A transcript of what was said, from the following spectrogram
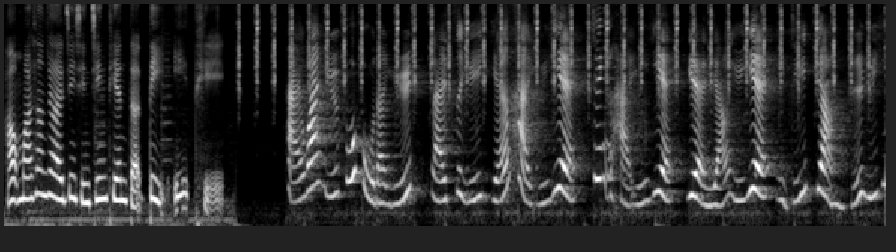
好，马上就来进行今天的第一题。台湾渔夫捕的鱼来自于沿海渔业、近海渔业、远洋渔业以及养殖渔业，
